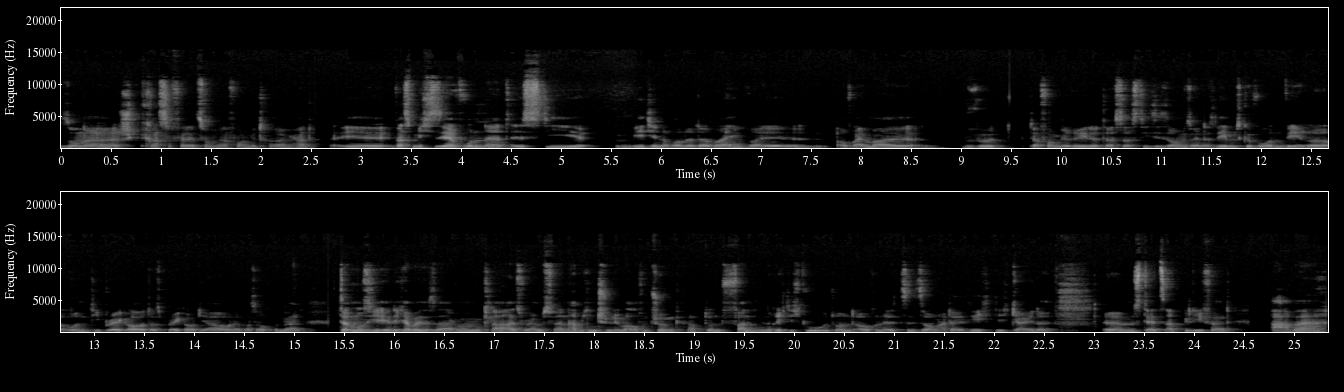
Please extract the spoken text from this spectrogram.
so eine krasse Verletzung davon getragen hat. Äh, was mich sehr wundert, ist die Medienrolle dabei, weil auf einmal wird davon geredet, dass das die Saison seines Lebens geworden wäre und die Breakout, das Breakout-Jahr oder was auch immer. Da muss ich ehrlicherweise sagen, klar, als Rams-Fan habe ich ihn schon immer auf dem Schirm gehabt und fand ihn richtig gut und auch in der letzten Saison hat er richtig geile ähm, Stats abgeliefert. Aber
